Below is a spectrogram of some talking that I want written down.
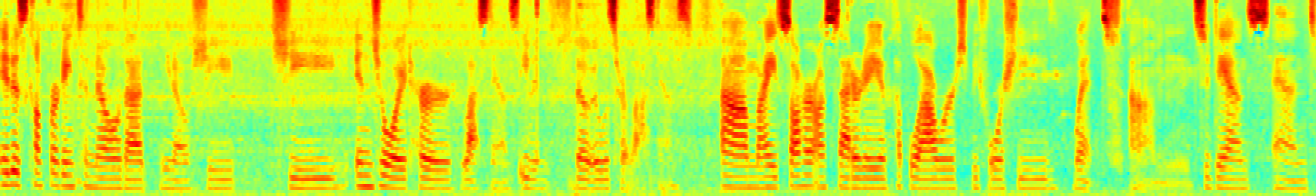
It is comforting to know that you know she she enjoyed her last dance, even though it was her last dance. Um, I saw her on Saturday a couple hours before she went um, to dance, and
